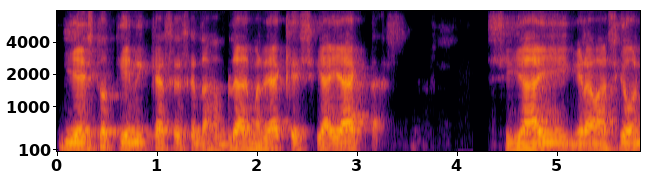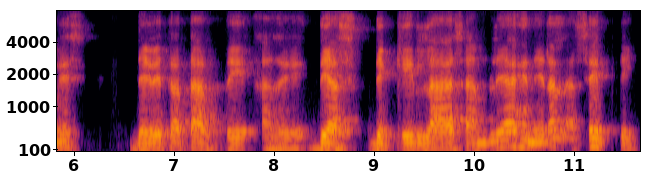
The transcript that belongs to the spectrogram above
y esto tiene que hacerse en la asamblea, de manera que si hay actas, si hay grabaciones, debe tratar de, que la asamblea general acepte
